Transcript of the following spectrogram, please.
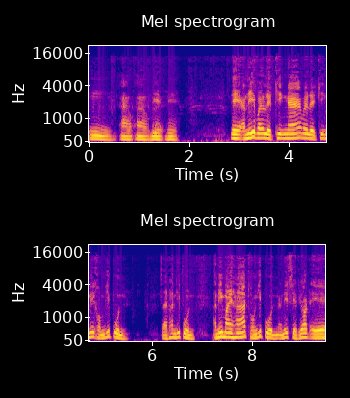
อืมอ้าวอ้าวนี่นี่นี่อันนี้ Violet King นะ Violet King นี่ของญี่ปุ่น สายพันธุ์ญี่ปุ่น อันนี้ My Heart ของญี่ปุ่น อันนี้เสียบยอดเอง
